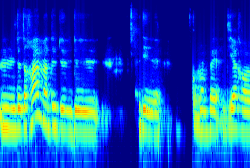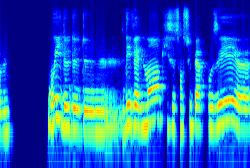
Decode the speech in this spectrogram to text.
de drame, hein, de, de, de, comment on va dire, euh, oui, de, d'événements qui se sont superposés euh,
